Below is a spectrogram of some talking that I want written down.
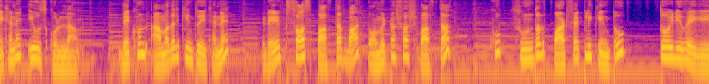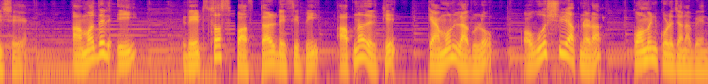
এখানে ইউজ করলাম। দেখুন, আমাদের কিন্তু এখানে রেড সস পাস্তা বা টমেটো সস পাস্তা খুব সুন্দর পারফেক্টলি কিন্তু তৈরি হয়ে গিয়েছে। আমাদের এই রেড সস পাস্তার রেসিপি আপনাদেরকে কেমন লাগল অবশ্যই আপনারা কমেন্ট করে জানাবেন।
